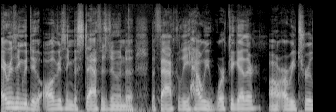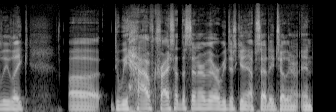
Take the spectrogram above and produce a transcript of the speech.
everything we do, all everything the staff is doing, the the faculty, how we work together. Are, are we truly like? Uh, do we have Christ at the center of it, or are we just getting upset at each other and, and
